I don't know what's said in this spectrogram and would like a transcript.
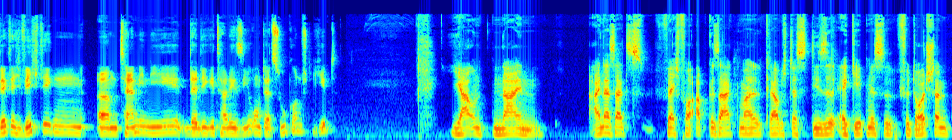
wirklich wichtigen ähm, Termini der Digitalisierung der Zukunft gibt? Ja und nein. Einerseits vielleicht vorab gesagt mal, glaube ich, dass diese Ergebnisse für Deutschland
